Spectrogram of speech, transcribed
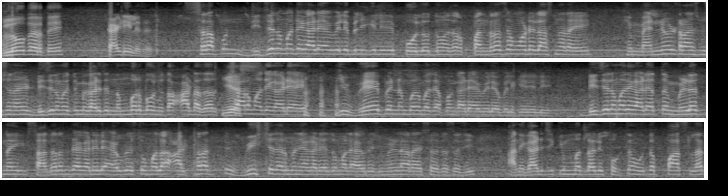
ग्लो करते. काय डील आहे सर सर आपण डिझेलमध्ये गाडी अवेलेबल केलेली पोलो दोन हजार पंधराचं मॉडेल असणार आहे. हे मॅन्युअल ट्रान्समिशन आणि डिझेलमध्ये तुम्ही गाडीचा नंबर बघू शकता. आठ हजार Yes. चारमध्ये गाडी आहे. जी व्ही आय पी नंबरमध्ये आपण गाडी अवेलेबल केलेली. डिझेलमध्ये गाडी आता मिळत नाही. साधारण त्या गाडीला ॲव्हरेज तुम्हाला अठरा ते वीसच्या दरम्यान या गाडीला तुम्हाला ॲव्हरेज मिळणार आहे सहजासहजी. आणि गाडीची किंमत लावली फक्त फक्त पाच लाख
